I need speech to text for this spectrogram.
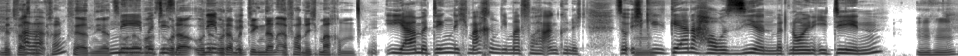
Mit was? Aber, mit krank werden jetzt? Nee, oder was? Diesen, oder, oder, nee, oder mit Dingen dann einfach nicht machen? Ja, mit Dingen nicht machen, die man vorher ankündigt. So, ich mhm. gehe gerne hausieren mit neuen Ideen. Mhm.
